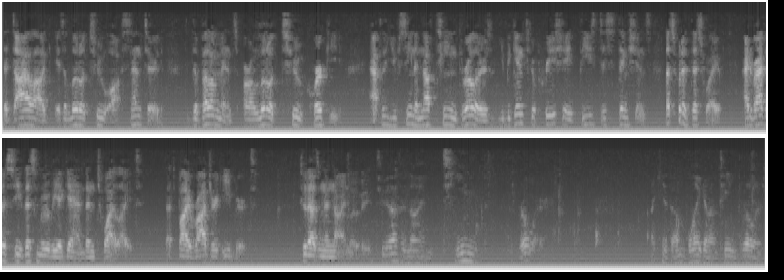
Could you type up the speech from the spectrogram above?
The dialogue is a little too off-centered. The developments are a little too quirky. After you've seen enough teen thrillers, you begin to appreciate these distinctions. Let's put it this way: I'd rather see this movie again than Twilight. That's by Roger Ebert, 2009 movie. 2009 teen thriller. I can't. I'm blanking on teen thrillers,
